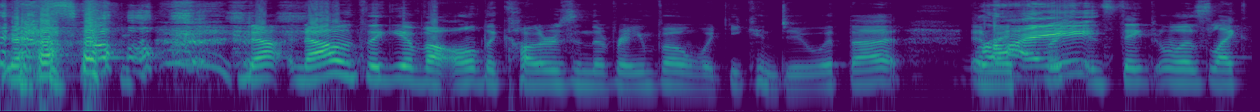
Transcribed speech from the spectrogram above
so, now, now I'm thinking about all the colors in the rainbow and what you can do with that. And my first instinct was like,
